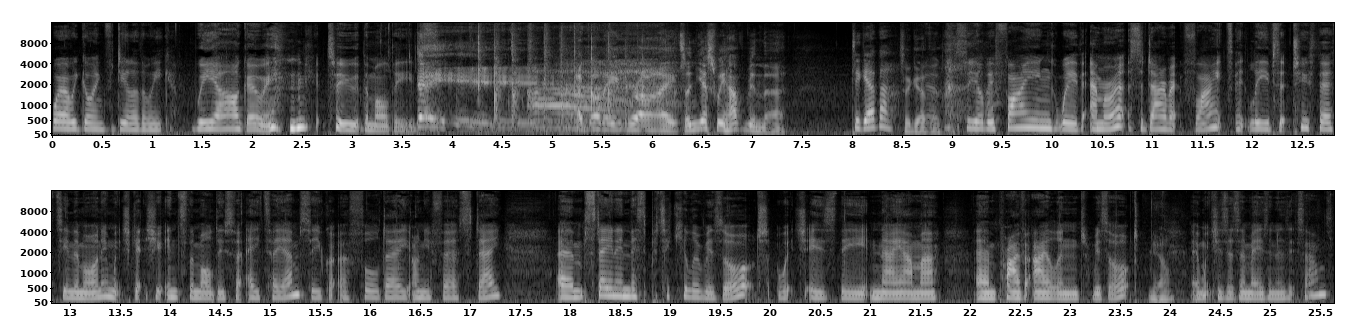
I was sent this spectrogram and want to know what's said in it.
Where are we going for deal of the week? We are going to the Maldives. Hey, I got it right. And yes, we have been there Together. together. So you'll be flying with Emirates, a direct flight. It leaves at 2:30 in the morning, which gets you into the Maldives for 8 a.m. So you've got a full day on your first day. Um, staying in this particular resort, which is the Niyama um, Private Island Resort, Yeah. um, which is as amazing as it sounds.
